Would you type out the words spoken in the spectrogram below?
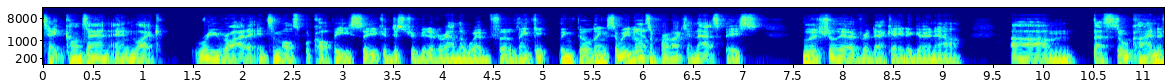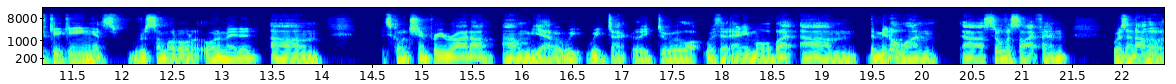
take content and like rewrite it into multiple copies so you could distribute it around the web for link link building. So we built yep. a product in that space literally over a decade ago now. Um, that's still kind of kicking. It's somewhat auto- automated. Um, it's called Chimp Rewriter. Um, yeah, but we we don't really do a lot with it anymore. But um, the middle one, uh, Silver Siphon, was another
